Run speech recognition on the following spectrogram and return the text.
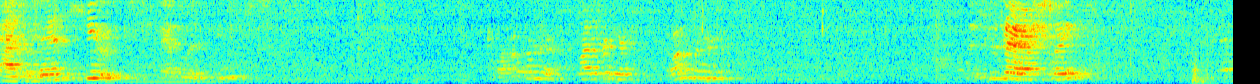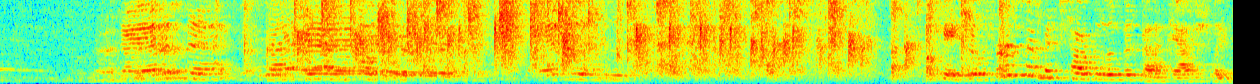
and Lynn Hughes. and Lynn Hughes. Come on over here. Come on over here. Come on over here. This is Ashley. Diana's next. And Lynn. Okay, so first I'm going to talk a little bit about Ashley.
